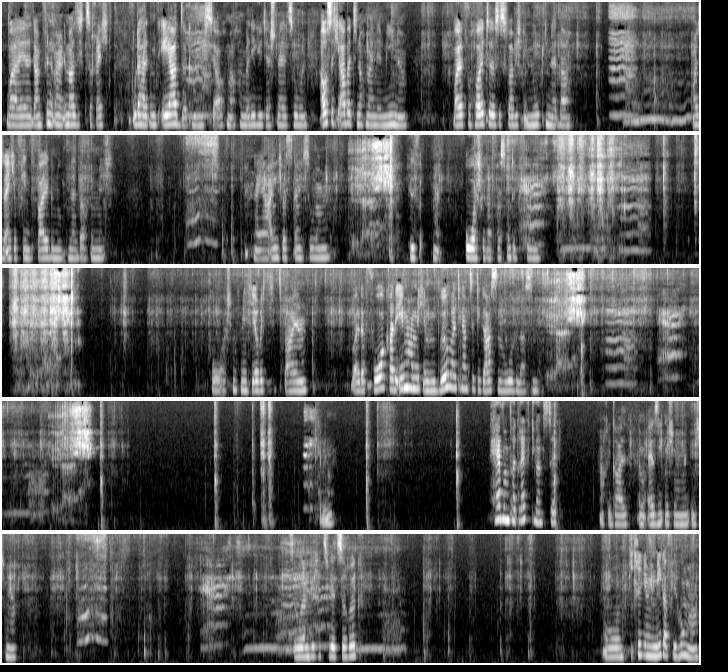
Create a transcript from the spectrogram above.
Weil dann findet man halt immer sich zurecht. Oder halt mit Erde kann ich es ja auch machen, weil die geht ja schnell zu holen. Außer ich arbeite noch mal in der Mine. Weil für heute ist es, glaube ich, genug Nether. Also eigentlich auf jeden Fall genug Nether für mich. Naja, eigentlich war es gar nicht so lange. Hilfe. Nein. Oh, ich bin gerade fast runtergeflogen. Oh, ich muss mich hier richtig beeilen. Weil davor, gerade eben, haben mich im Wirrwald die ganze Zeit die Gas in Ruhe gelassen. Warum verdreift die ganze Zeit? Ach, egal. Er, sieht mich im Moment nicht mehr. So, dann gehe ich jetzt wieder zurück. Oh, ich kriege irgendwie mega viel Hunger.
